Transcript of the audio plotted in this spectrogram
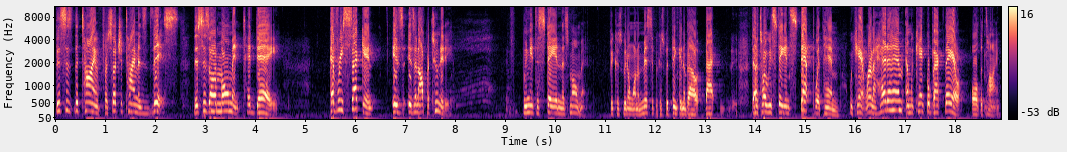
This is the time for such a time as this. This is our moment today. Every second is, is an opportunity. We need to stay in this moment because we don't want to miss it because we're thinking about that. That's why we stay in step with Him. We can't run ahead of Him and we can't go back there all the time.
